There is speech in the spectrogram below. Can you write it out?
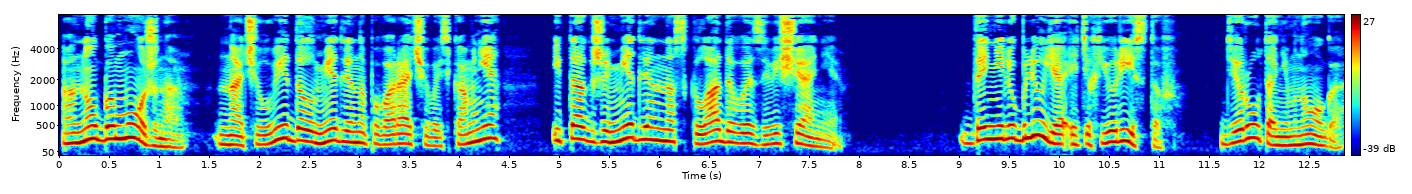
Оно бы можно, начал Уидл, медленно поворачиваясь ко мне и также медленно складывая завещание. Да не люблю я этих юристов. Дерут они много.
